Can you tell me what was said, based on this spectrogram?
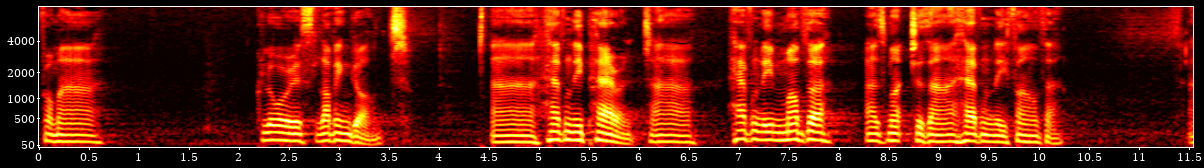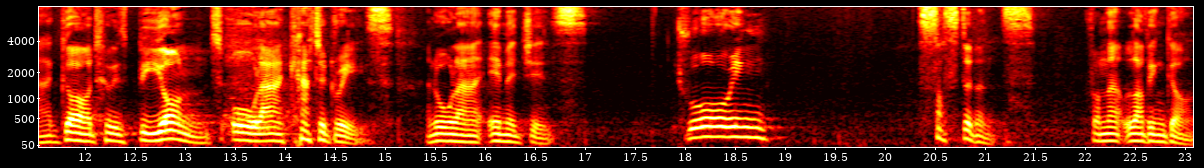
from our glorious, loving God our Heavenly Parent, our Heavenly Mother, as much as our Heavenly Father. Our God who is beyond all our categories and all our images, drawing sustenance from that loving God.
